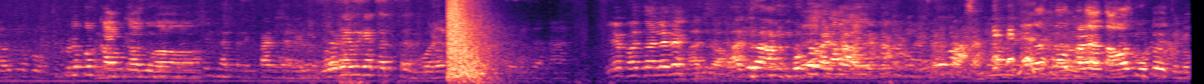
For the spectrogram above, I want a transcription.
तिकडे पण काम चालू आहे. गोड्या बिड्या करतात गोड्या खळ्यात आवाज मोठा येतो ना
